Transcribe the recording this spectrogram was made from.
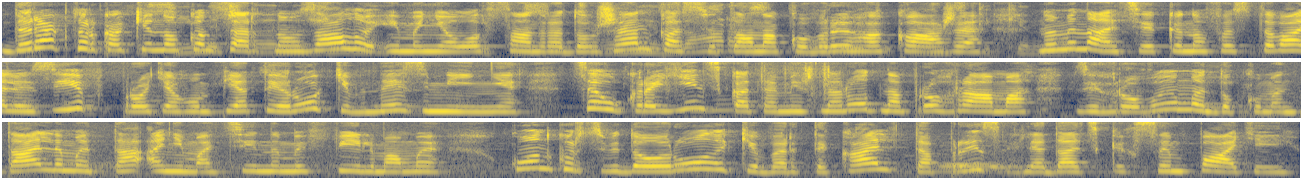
Директорка кіноконцертного залу імені Олександра Довженка Світлана Коврига каже, номінації кінофестивалю ЗІВ протягом п'яти років незмінні. Це українська та міжнародна програма з ігровими, документальними та анімаційними фільмами. Конкурс відеороликів «Вертикаль» та приз глядацьких симпатій.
